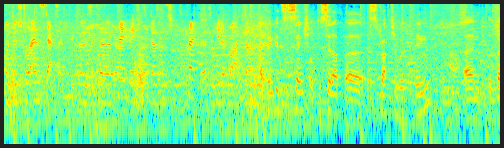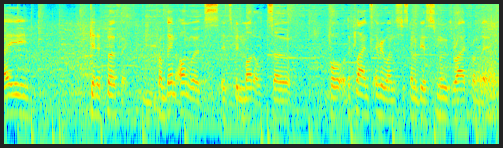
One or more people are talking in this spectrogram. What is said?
on digital and static because if the creative agency doesn't crack it and get it right, it doesn't work. I think it's essential to set up a, a structure within and they get it perfect. From then onwards, it's been modeled. So for the clients, everyone, it's just going to be a smooth ride from there.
